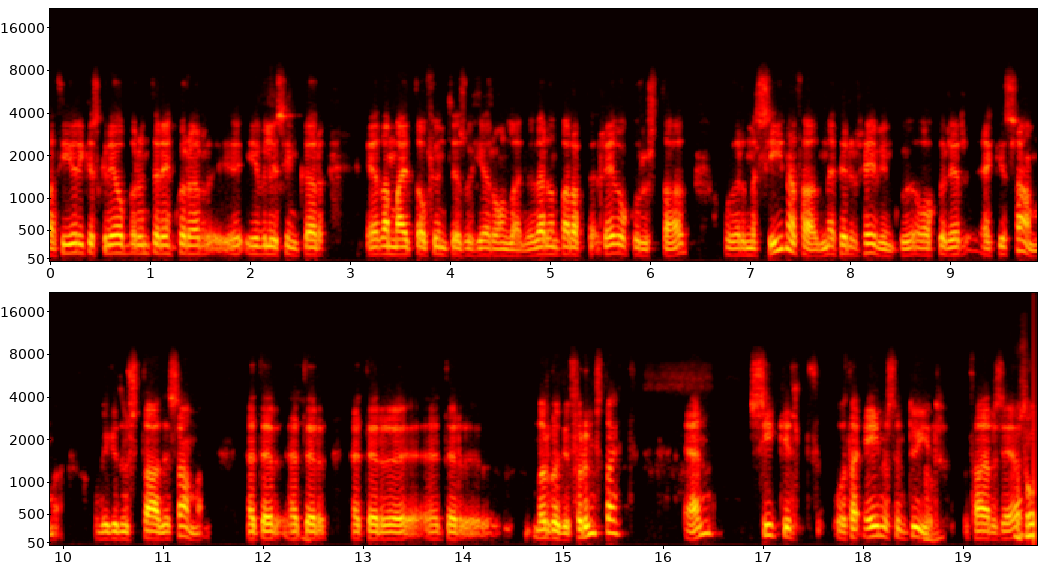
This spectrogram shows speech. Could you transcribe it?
Það þýðir ekki skrifa bara undir einhverjar yfirlýsingar eða mæta á fundi eins og hér online. Við verðum bara að reyða okkur úr stað og verðum að sína það með þeirri reyfingu og okkur er ekki sama og við getum staðið saman. Þetta er, þetta er, þetta er, þetta er mörgóti frumstætt en síkilt og það eina sem dýr. Það er að segja... Þú,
